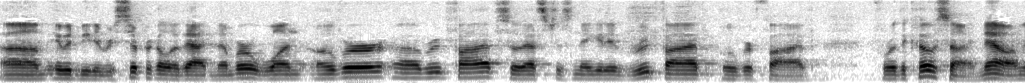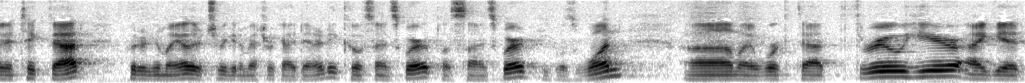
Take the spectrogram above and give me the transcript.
um, it would be the reciprocal of that number, 1 over uh, root 5. So that's just negative root 5 over 5 for the cosine. Now I'm going to take that, put it in my other trigonometric identity. Cosine squared plus sine squared equals 1. Um, I work that through here. I get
